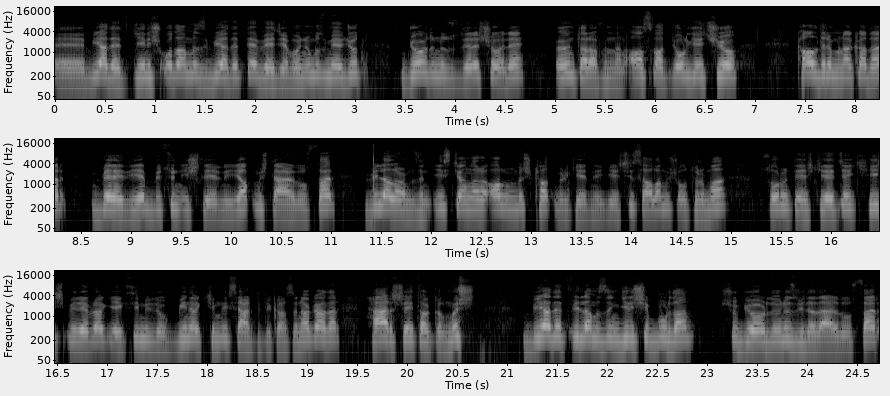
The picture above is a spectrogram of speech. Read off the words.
e, bir adet geniş odamız, bir adet de WC banyomuz mevcut. Gördüğünüz üzere şöyle ön tarafından asfalt yol geçiyor. Kaldırımına kadar belediye bütün işlerini yapmış değerli dostlar. Villalarımızın iskanları alınmış, kat mülkiyetine geçiş sağlamış oturuma sorun teşkil edecek hiçbir evrak eksiğimiz yok. Bina kimlik sertifikasına kadar her şey takılmış. Bir adet villamızın girişi buradan. Şu gördüğünüz villa değerli dostlar.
